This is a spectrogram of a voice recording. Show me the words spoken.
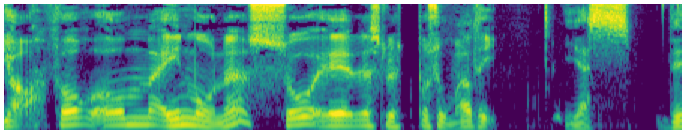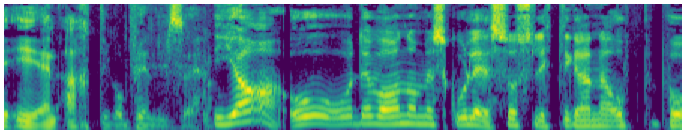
Ja, for om en måned så er det slutt på sommertid. Yes. Det er en artig oppfinnelse. Ja, og det var når vi skulle lese oss litt opp på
